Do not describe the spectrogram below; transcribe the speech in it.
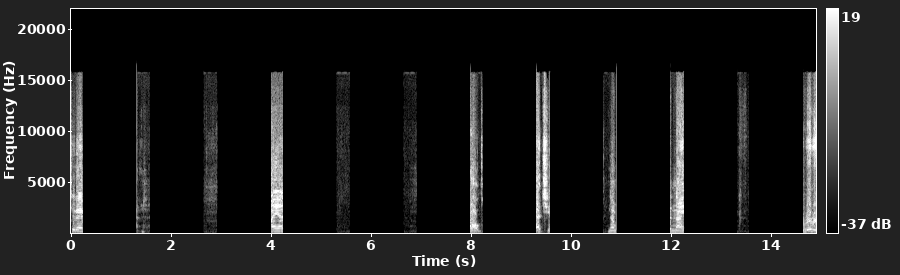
To them I am at you number nine river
